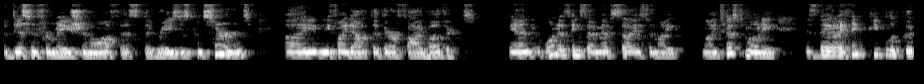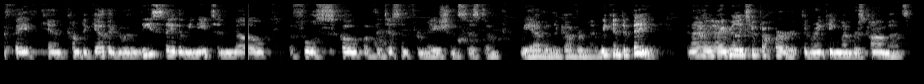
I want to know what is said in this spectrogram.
a disinformation office that raises concerns, uh, we find out that there are five others. And one of the things I'm emphasized in my, my testimony is that I think people of good faith can come together to at least say that we need to know the full scope of the disinformation system we have in the government. We can debate. And I, I really took to heart the ranking member's comments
